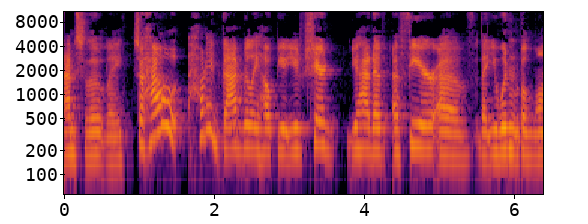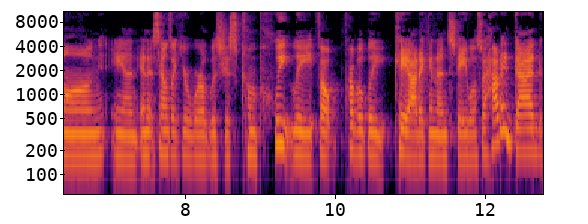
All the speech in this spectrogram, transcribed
Absolutely. So how how did God really help you? You've shared you had a, a, fear of that you wouldn't belong and and it sounds like your world was just completely felt probably chaotic and unstable. So how did god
